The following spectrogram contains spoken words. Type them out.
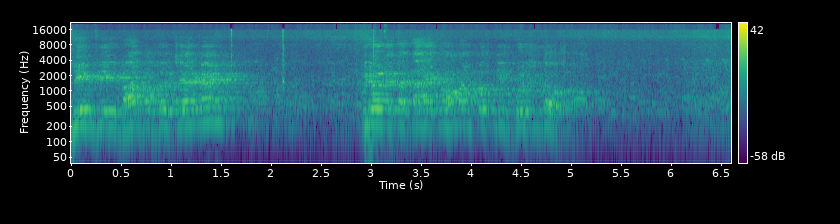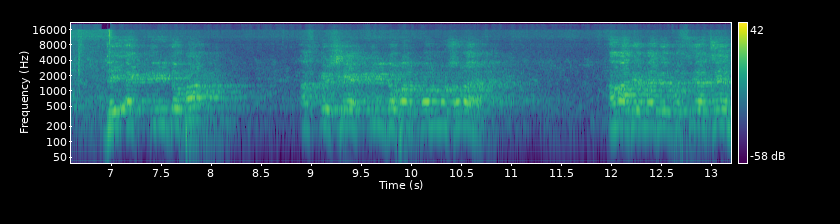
বিএনপির ভারপ্রাপ্ত চেয়ারম্যান প্রিয় নেতা তারেক রহমান কর্তৃক ঘোষিত যে একত্রিশ দফা, আজকে সেই একত্রিশ দফার কর্মশালায় আমাদের মাঝে উপস্থিত আছেন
